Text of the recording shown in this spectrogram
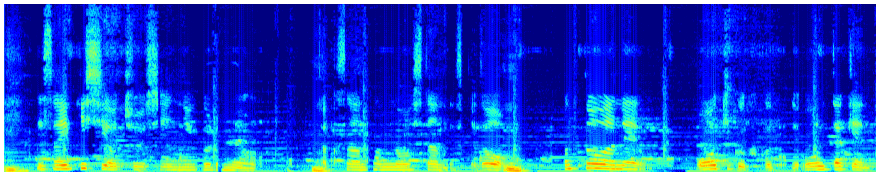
うん。で、佐伯市を中心にグルメをたくさん堪能したんですけど、うん。本当はね、大きくくくって大分県と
